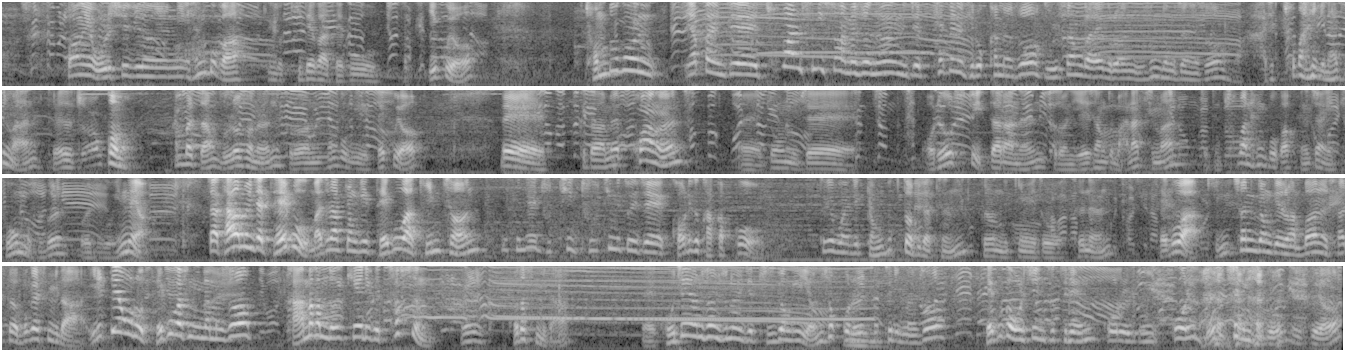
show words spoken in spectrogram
포항의 올 시즌이 행보가 좀 더 기대가 되고 있고요. 전북은 약간 이제 초반 순위 싸움에서는 이제 패배를 기록하면서 울산과의 그런 우승 경쟁에서 아직 초반이긴 하지만 그래도 조금 한 발짝 물러서는 그런 행복이 됐고요. 네, 그 다음에 포항은 네, 좀 이제 어려울 수도 있다라는 그런 예상도 많았지만 초반 행보가 굉장히 좋은 모습을 보여주고 있네요. 자 다음은 이제 대구 마지막 경기 대구와 김천 굉장히 두, 팀, 두 팀이 또 이제 거리도 가깝고 어떻게 보면 이제 경북 더비 같은 그런 느낌이 또 드는 대구와 김천 경기를 한번 살펴보겠습니다. 1대 0으로 대구가 승리하면서 가마 감독이 K리그 첫 승을 얻었습니다. 네, 고재현 선수는 이제 두 경기 연속골을 터뜨리면서 대구가 올 시즌 터뜨린 골을 중, 골 모두 책임지고 있고요.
